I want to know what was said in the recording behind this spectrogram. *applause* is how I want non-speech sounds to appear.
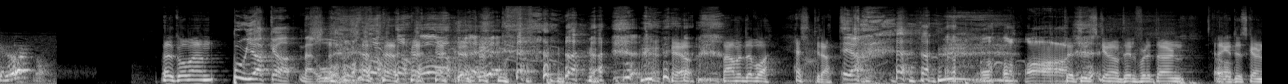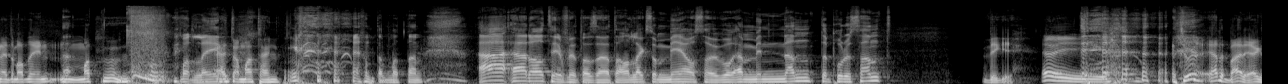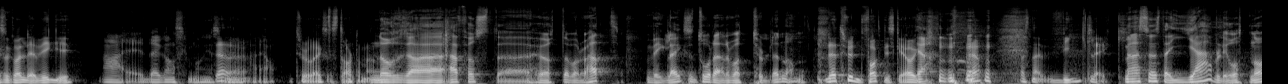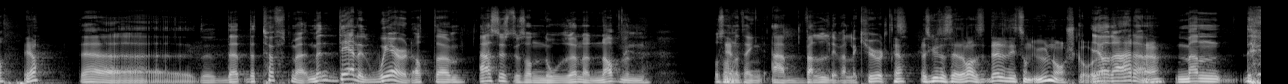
ikke hørt noe. Velkommen! Bojaka! Nei, oh. *laughs* Ja. Nei, men det var helt rett. Til tyskeren og tilflytteren. Jeg er tyskeren, heter Madeleine. Mat jeg Madeleine. heter Matten. Henta matten. Jeg er da tilflytter som heter Alex, og med oss har vi vår eminente produsent. Viggy. Hey. Jeg tror det, Er det bare jeg som kaller det Viggy? Nei, det er ganske mange som gjør det. det. Ja. Jeg tror det var jeg som starta med det. Når uh, jeg først uh, hørte hva du het, Vigleik, så trodde jeg det var et tullenavn. Det trodde faktisk jeg òg. Ja. *laughs* Ja. Sånn Vigleik. Men jeg syns det er jævlig rått nå. Ja. Det, det, det, det er tøft med Men det er litt weird at um, Jeg syns jo sånn norrøne navn og sånne Ja. ting er veldig, veldig kult. ja. Jeg skulle si, det, var, det er litt sånn urnorsk over Ja, det er det. Ja. Men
